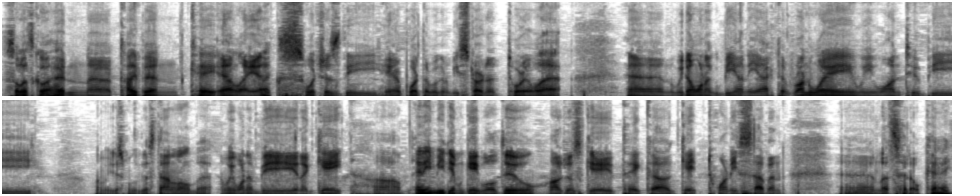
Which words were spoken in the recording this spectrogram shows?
so let's go ahead and uh, type in KLAX, which is the airport that we're going to be starting a tutorial at. And we don't want to be on the active runway. We want to be, let me just move this down a little bit. We want to be in a gate. Uh, any medium gate will do. I'll just gate, take uh, gate 27. And let's hit OK.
